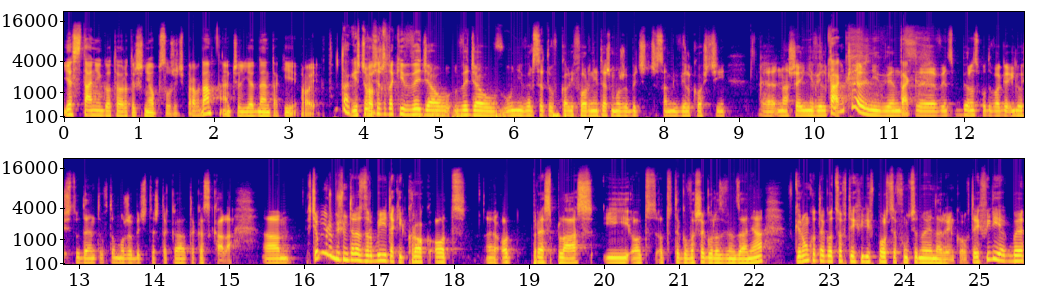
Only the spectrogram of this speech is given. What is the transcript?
jest w stanie go teoretycznie obsłużyć, prawda? Czyli jeden taki projekt. Tak, jeszcze produkt. myślę, że taki wydział, wydział w Uniwersytetu w Kalifornii też może być czasami wielkości e, naszej niewielkiej Tak. uczelni, więc, Tak. e, więc biorąc pod uwagę ilość studentów, to może być też taka, taka skala. Um, chciałbym, żebyśmy teraz zrobili taki krok od, e, od Press Plus i od, od tego waszego rozwiązania w kierunku tego, co w tej chwili w Polsce funkcjonuje na rynku. W tej chwili jakby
